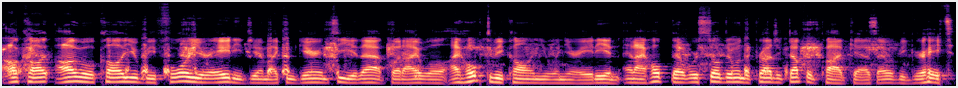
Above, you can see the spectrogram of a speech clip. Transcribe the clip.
I'll call. I will call you before you're 80, Jim. I can guarantee you that. But I will. I hope to be calling you when you're 80, and, and I hope that we're still doing the Project Upland podcast. That would be great.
